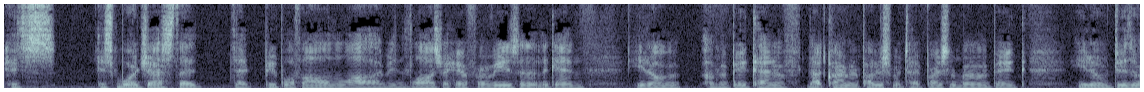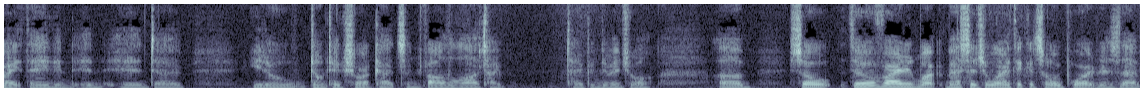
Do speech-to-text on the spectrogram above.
it's it's more just that that people follow the law. I mean, laws are here for a reason, and again, you know, I'm a big kind of not crime and punishment type person, but I'm a big, you know, do the right thing and and and uh, you know, don't take shortcuts and follow the law type type individual. Um, so the overriding message and why I think it's so important is that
